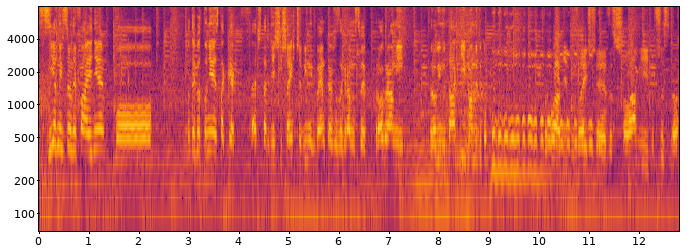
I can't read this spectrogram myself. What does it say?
Z, jednej strony fajnie, bo do tego to nie jest tak jak w E46 czy w innych BMK, że zagramy sobie program i robimy taki, mamy tylko bu bu bu bu bu bu bu bu bu Dokładnie, to zejście ze strzałami i to wszystko.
